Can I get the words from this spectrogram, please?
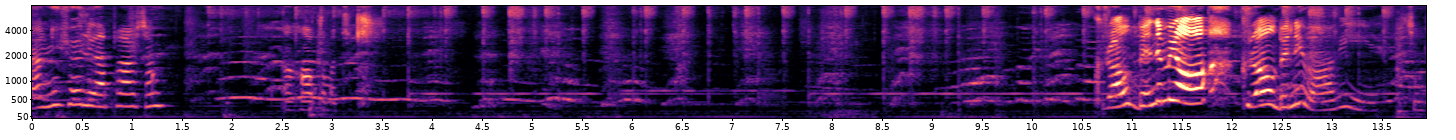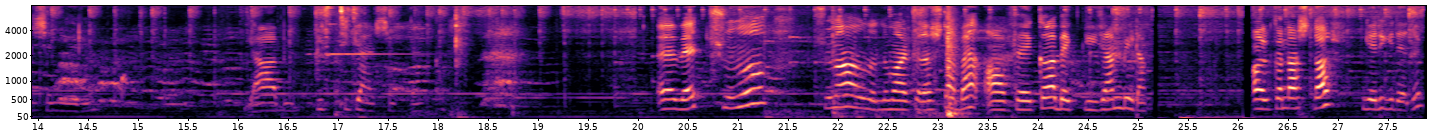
Yani şöyle yaparsam... Aha otomatik. Kral benim ya. Kral benim abi. Şimdi seni yerim. Ya abi bitti gerçekten. Evet şunu şunu alalım arkadaşlar. Ben AFK bekleyeceğim bir dakika. Arkadaşlar geri gidelim.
